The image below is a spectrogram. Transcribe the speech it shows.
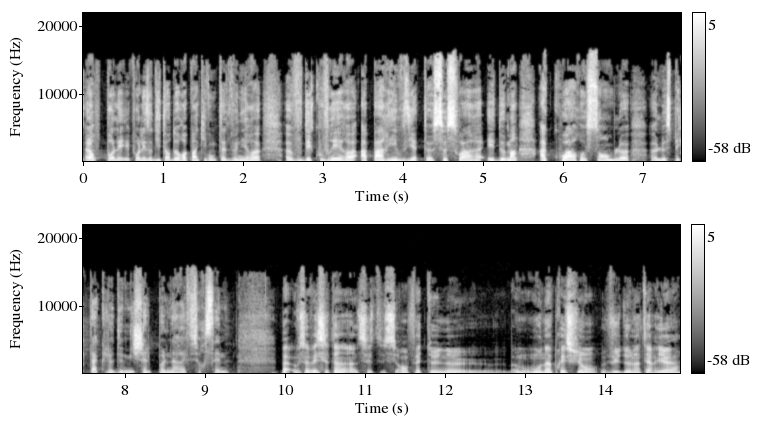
Alors pour les, pour les auditeurs d'Europe 1 qui vont peut-être venir euh, vous découvrir euh, à Paris, vous y êtes ce soir et demain, à quoi ressemble euh, le spectacle de Michel Polnareff sur scène? Bah, vous savez, c'est en fait une, mon impression vue de l'intérieur,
